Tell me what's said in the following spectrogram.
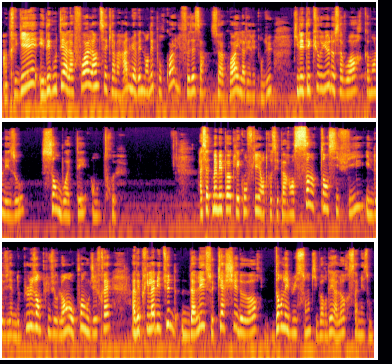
Intrigué et dégoûté à la fois, l'un de ses camarades lui avait demandé pourquoi il faisait ça, ce à quoi il avait répondu qu'il était curieux de savoir comment les os s'emboîter entre eux. À cette même époque, les conflits entre ses parents s'intensifient, ils deviennent de plus en plus violents, au point où Jeffrey avait pris l'habitude d'aller se cacher dehors dans les buissons qui bordaient alors sa maison.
